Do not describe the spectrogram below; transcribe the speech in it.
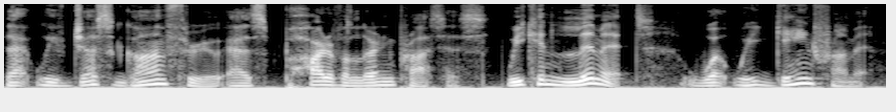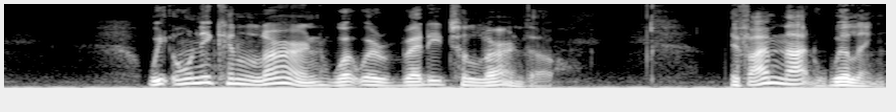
that we've just gone through as part of a learning process, we can limit what we gain from it. We only can learn what we're ready to learn, though. If I'm not willing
